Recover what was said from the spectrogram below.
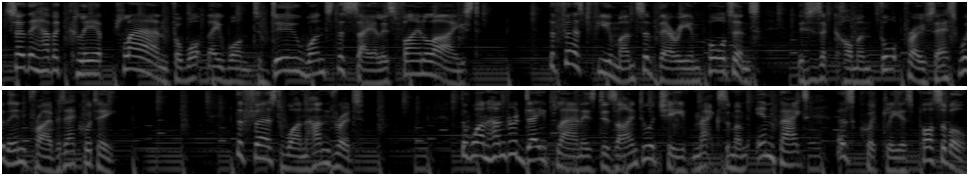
so they have a clear plan for what they want to do once the sale is finalized. The first few months are very important. This is a common thought process within private equity. The first 100. The 100 day plan is designed to achieve maximum impact as quickly as possible.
